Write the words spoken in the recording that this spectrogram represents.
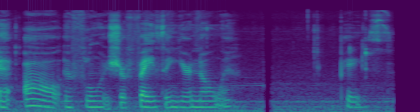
at all influence your faith and your knowing. Peace.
